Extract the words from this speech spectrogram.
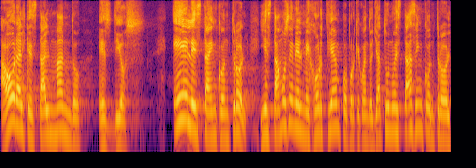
Ahora el que está al mando es Dios. Él está en control y estamos en el mejor tiempo porque cuando ya tú no estás en control,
